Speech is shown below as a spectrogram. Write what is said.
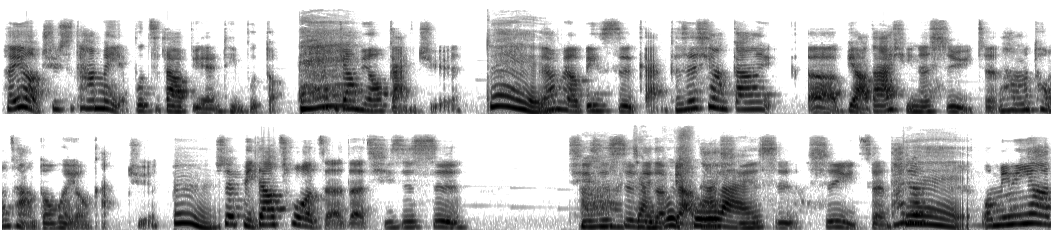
很有趣，是他们也不知道别人听不懂，他比较没有感觉，对，比较没有病视感。可是像刚刚呃表达型的失语症，他们通常都会有感觉，嗯，所以比较挫折的其实是其实是那个表达型失失语症，他就我明明要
